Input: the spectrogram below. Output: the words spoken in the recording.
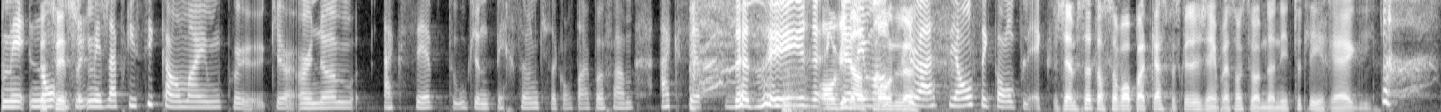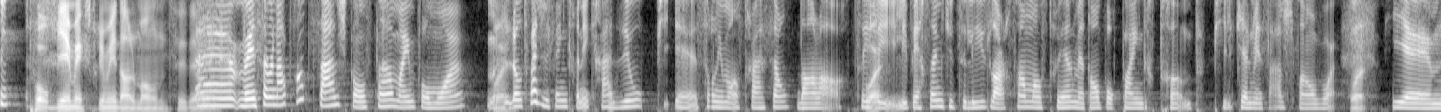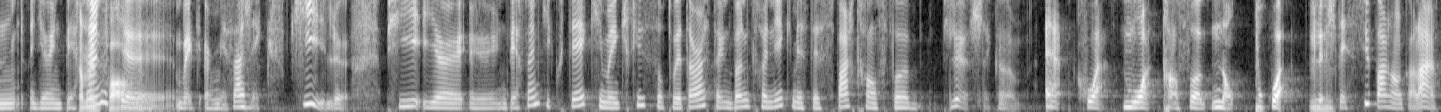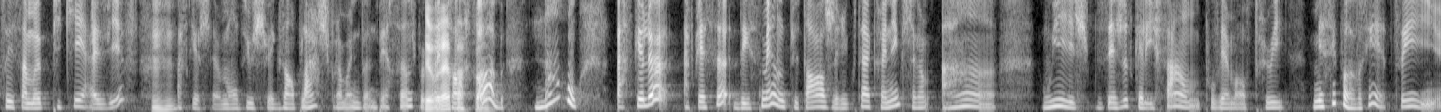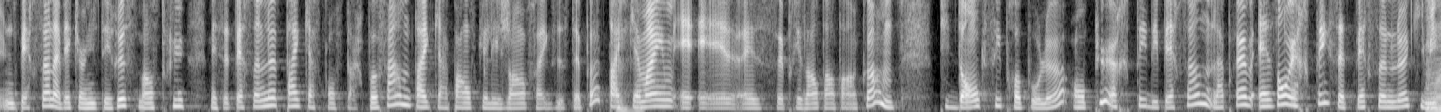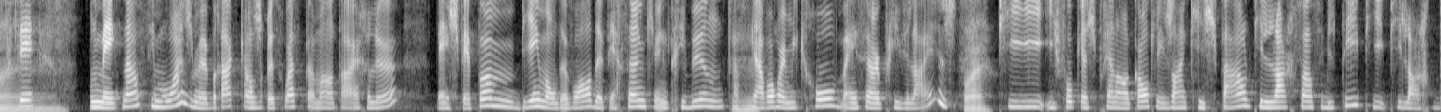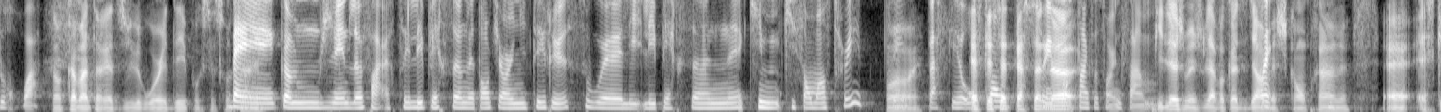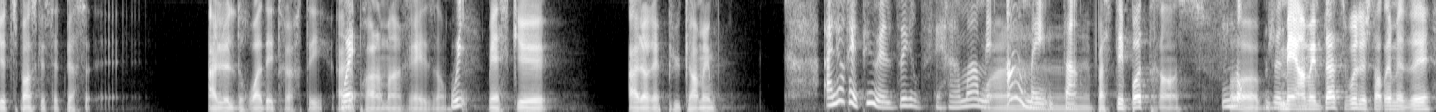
mais non, souviens-tu? je- mais j'apprécie quand même que- qu'un homme accepte ou qu'une personne qui se considère pas femme accepte de dire On que vit dans les ce menstruations, c'est complexe. J'aime ça te recevoir au podcast parce que là, j'ai l'impression que tu vas me donner toutes les règles pour bien m'exprimer dans le monde. Tu sais, de- Euh, mais c'est un apprentissage constant, même pour moi. Ouais. L'autre fois, j'ai fait une chronique radio puis, euh, sur les menstruations dans l'art. Tu sais, Ouais. Les, les personnes qui utilisent leur sang menstruel, mettons, pour peindre Trump, puis quel message ça envoie. Ouais. Puis euh, il y a une personne fort, qui... a- ben, un message exquis, là. Puis il y a une personne qui écoutait, qui m'a écrit sur Twitter, c'était une bonne chronique, mais c'était super transphobe. Puis là, j'étais comme... Hein, quoi? Moi, transphobe? Non. Pourquoi? Puis là, Mhm. j'étais super en colère. Tu sais, ça m'a piqué à vif. Mhm. Parce que, je- mon Dieu, je suis exemplaire, je suis vraiment une bonne personne, je peux pas vrai, être par transphobe. Non, parce que là, après ça, des semaines plus tard, j'ai réécouté la chronique, j'étais comme, ah, oui, je disais juste que les femmes pouvaient menstruer. Mais c'est pas vrai, tu sais. Une personne avec un utérus menstrue, mais cette personne-là, peut-être qu'elle se considère pas femme, peut-être qu'elle pense que les genres, ça n'existe pas, peut-être Mhm. que même elle, elle- elle se présente en tant qu'homme. Puis donc, ces propos-là ont pu heurter des personnes. La preuve, elles ont heurté cette personne-là qui m'écoutait. Ouais. Maintenant, si moi, je me braque quand je reçois ce commentaire-là, ben, je fais pas bien mon devoir de personne qui a une tribune. Parce Mhm. qu'avoir un micro, ben, c'est un privilège. Ouais. Puis il faut que je prenne en compte les gens à qui je parle, puis leur sensibilité, puis, puis leurs droits. Donc, comment tu aurais dû le worder pour que ce soit? Ben, comme je viens de le faire, tu sais, les personnes, mettons, qui ont un utérus ou euh, les, les personnes qui, qui sont menstruées, Ouais, ouais. parce que Est-ce que cette c'est personne-là- important que ce soit une femme. Puis là, je me joue l'avocat du diable, mais je comprends. Euh, Est-ce que tu penses que cette personne elle a le droit d'être heurtée? Elle a probablement raison. Oui. Mais est-ce que elle aurait pu quand même. Elle aurait pu me le dire différemment, mais en même temps, Parce que t'es pas transphobe. Non, je mais en même temps, tu vois, là, je suis en train de me dire,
